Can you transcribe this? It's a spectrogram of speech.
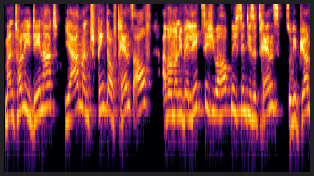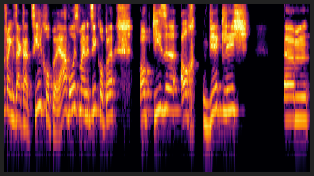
man tolle Ideen hat. Ja, man springt auf Trends auf, aber man überlegt sich überhaupt nicht, sind diese Trends, so wie Björn vorhin gesagt hat, Zielgruppe, ja, wo ist meine Zielgruppe, ob diese auch wirklich ähm,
